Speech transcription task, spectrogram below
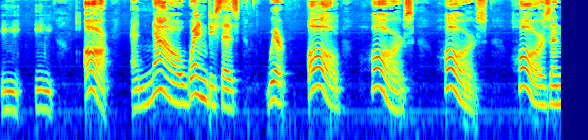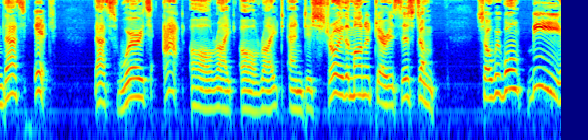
E E R. And now Wendy says, We're all whores, whores, whores, and that's it. That's where it's at, all right, all right, and destroy the monetary system. So we won't be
